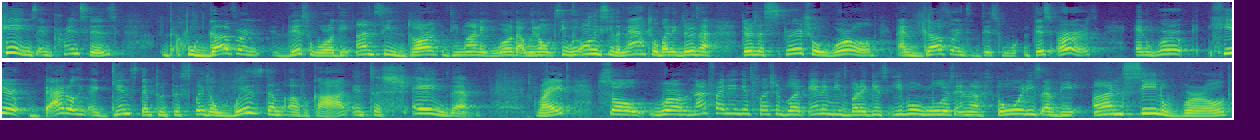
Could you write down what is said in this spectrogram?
kings and princes who govern this world, the unseen, dark, demonic world that we don't see. We only see the natural, but there's a there's a spiritual world that governs this this earth, and we're here battling against them to display the wisdom of God and to shame them. Right? So we're not fighting against flesh and blood enemies, but against evil rulers and authorities of the unseen world,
